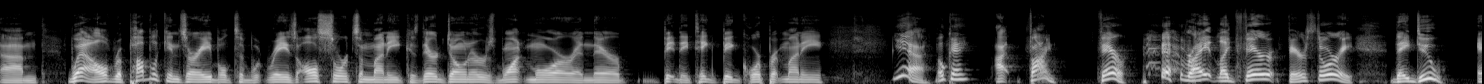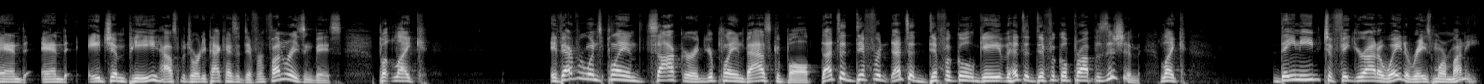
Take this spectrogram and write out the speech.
um, well republicans are able to w- raise all sorts of money because their donors want more and they're they take big corporate money. Yeah okay. I, fine. Fair. Right? Like fair fair story. They do. And and hmp house majority PAC has a different fundraising base. But like if everyone's playing soccer and you're playing basketball that's a different that's a difficult game that's a difficult proposition. Like they need to figure out a way to raise more money.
